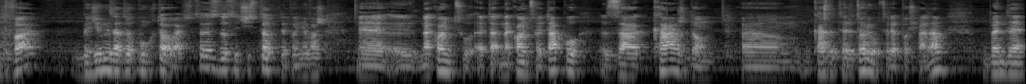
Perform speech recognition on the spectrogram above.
Dwa, będziemy za to punktować, co jest dosyć istotne, ponieważ e, na końcu, na końcu etapu za każdą, em, każde terytorium, które posiadam, będę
